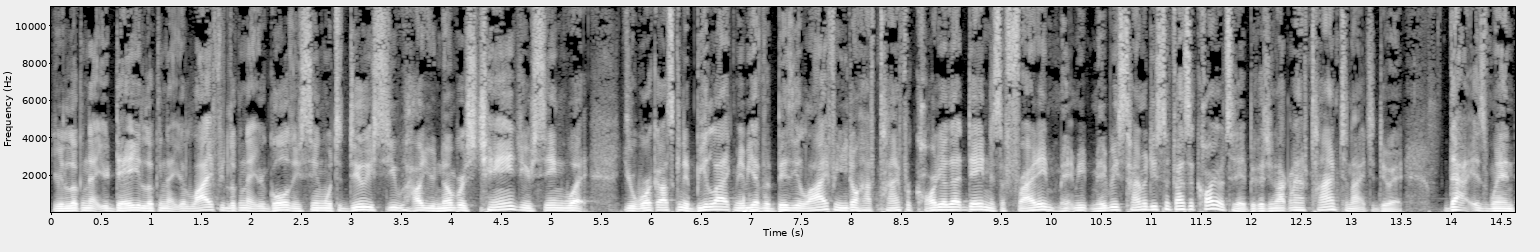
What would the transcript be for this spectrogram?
You're looking at your day, you're looking at your life, you're looking at your goals, and you're seeing what to do. You see how your numbers change. You're seeing what your workout's gonna be like. Maybe you have a busy life and you don't have time for cardio that day, and it's a Friday. Maybe maybe it's time to do some fasted cardio today because you're not gonna have time tonight to do it. That is when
